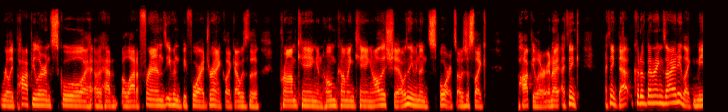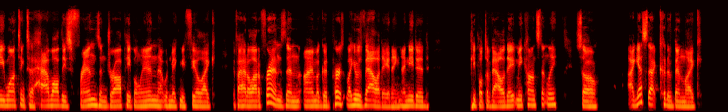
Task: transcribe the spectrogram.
really popular in school. I, I, had a lot of friends even before i drank like i was the prom king and homecoming king and all this shit. I wasn't even in sports. I was just like popular. And i, I think i think that could have been anxiety like me wanting to have all these friends and draw people in. That would make me feel like if i had a lot of friends then i'm a good person like it was validating. I needed people to validate me constantly. So I guess that could have been like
